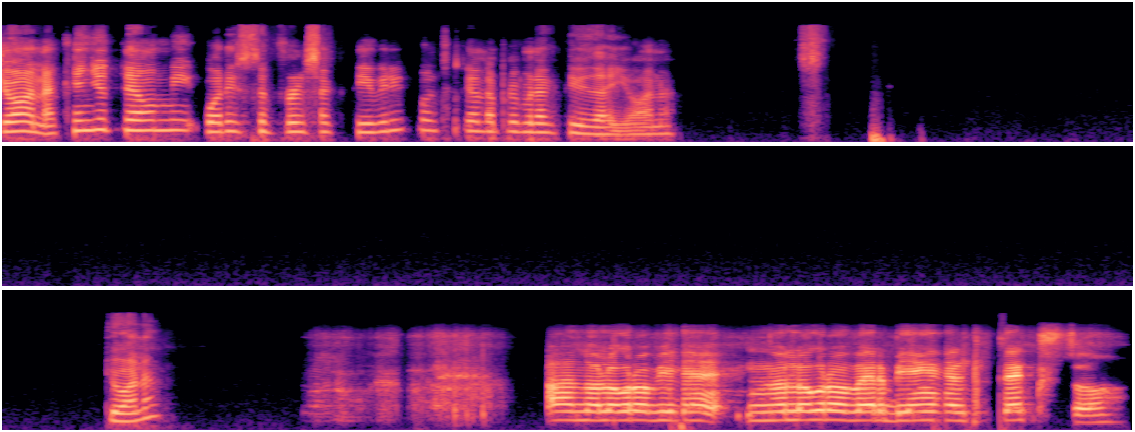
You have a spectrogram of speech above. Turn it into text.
Joana, can you tell me what is the first activity? ¿Cuál sería la primera actividad, Joana? Joana? Ah, no logro bien, no logro ver bien el texto.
